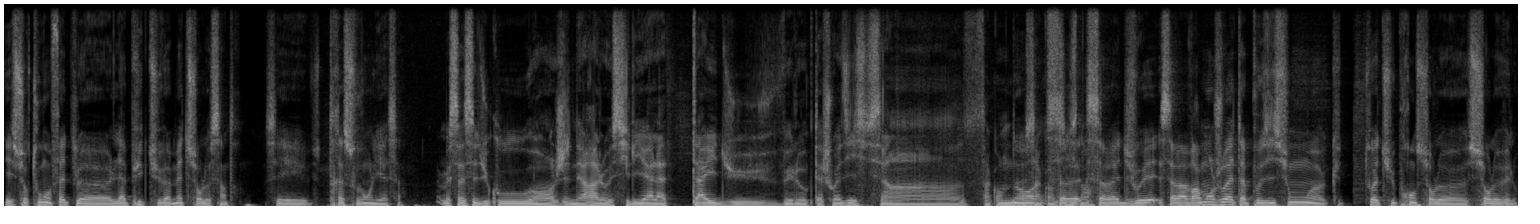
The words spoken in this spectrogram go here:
et surtout en fait l'appui que tu vas mettre sur le cintre. C'est très souvent lié à ça. Mais ça, c'est du coup en général aussi lié à la taille du vélo que tu as choisi. Si c'est un 52, Non, 56, ça, va- non ça va être joué, ça va vraiment jouer à ta position euh, que toi tu prends sur le sur le vélo.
